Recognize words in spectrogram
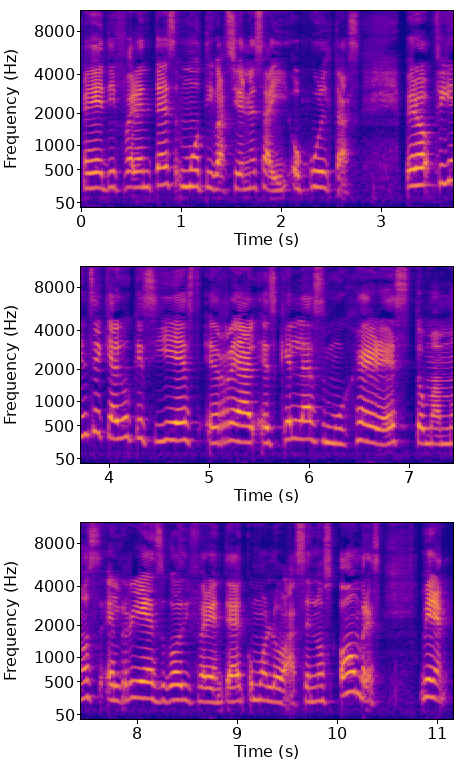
eh, diferentes motivaciones ahí ocultas. Pero fíjense que algo que sí es, es, real es que las mujeres tomamos el riesgo diferente de como lo hacen los hombres. Miren,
